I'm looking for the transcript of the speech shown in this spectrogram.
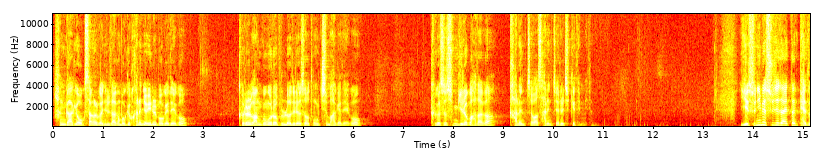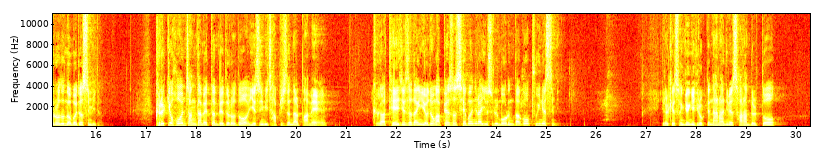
한각의 옥상을 거닐다가 목욕하는 여인을 보게 되고 그를 왕궁으로 불러들여서 동침하게 되고 그것을 숨기려고 하다가 가는죄와 살인죄를 짓게 됩니다. 예수님의 수제자였던 베드로도 넘어졌습니다. 그렇게 호언장담했던 베드로도 예수님이 잡히시던 날 밤에 그가 대제사장의 여종 앞에서 세 번이나 예수를 모른다고 부인했습니다. 이렇게 성경에 기록된 하나님의 사람들도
